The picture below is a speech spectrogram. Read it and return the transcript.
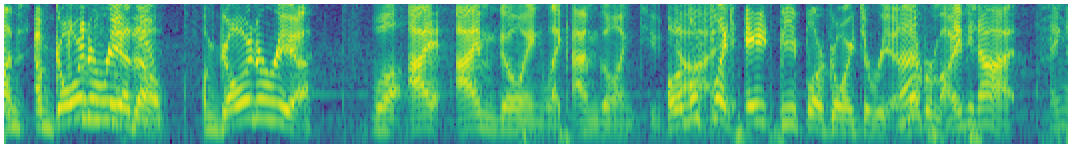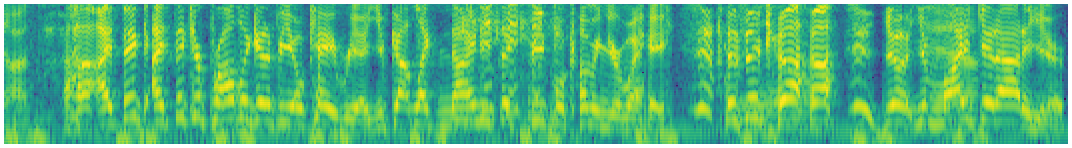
I'm I'm going to Ria though. you. I'm going to Ria. Well, I I'm going like I'm going to. Oh, it looks like eight people are going to Ria. Huh? Never mind. Maybe not. Hang on. Uh, I think I think you're probably gonna be okay, Ria. You've got like 96 people coming your way. I think uh, you you Yeah. might get out of here.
